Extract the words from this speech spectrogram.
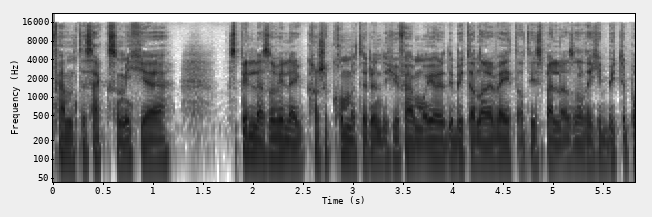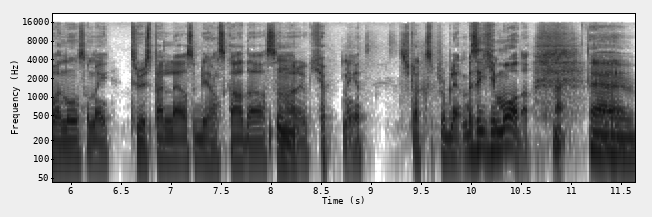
fem til seks som ikke spiller, så vil jeg kanskje komme til runde 25 og gjøre de byttene når jeg vet at de spiller, sånn at jeg ikke bytter på noe som jeg tror spiller, og så blir han skada, og så Mm. har jeg kjøpt meg et slags problem. Hvis jeg ikke må, da. Jeg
